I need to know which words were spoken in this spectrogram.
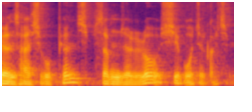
45편 13절로 15절까지입니다.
